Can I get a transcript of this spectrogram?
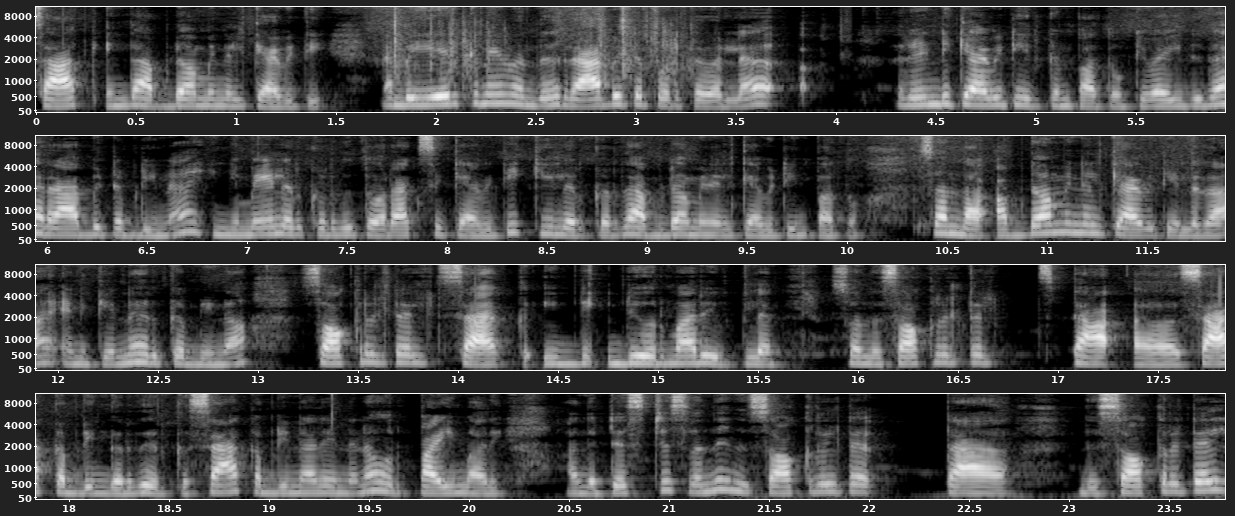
sac இந்த அப்டாமினல் கேவிட்டி நம்ம ஏற்கனவே வந்து ரேபிட்டை பொறுத்தவரையில் ரெண்டு கேவிட்டி இருக்குன்னு பார்த்தோம் ஓகேவா இதுதான் ரேபிட் அப்படின்னா இங்கே மேலே இருக்கிறது தொராக்சிக் கேவிட்டி கீழே இருக்கிறது அப்டாமினல் கேவிட்டின்னு பார்த்தோம். ஸோ அந்த அப்டாமினல் கேவிட்டியில் தான் எனக்கு என்ன இருக்குது அப்படின்னா சாக்ரட்டல் சாக் இப்படி இப்படி ஒரு மாதிரி இருக்குல்ல? ஸோ அந்த சாக்ரட்டல் ஸ்டா சாக் அப்படிங்கிறது இருக்குது சாக் அப்படின்னாலே என்னென்னா ஒரு பை மாதிரி. அந்த டெஸ்டிஸ் வந்து இந்த சாக்ரட்டல் டா இந்த சாக்ரட்டல்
